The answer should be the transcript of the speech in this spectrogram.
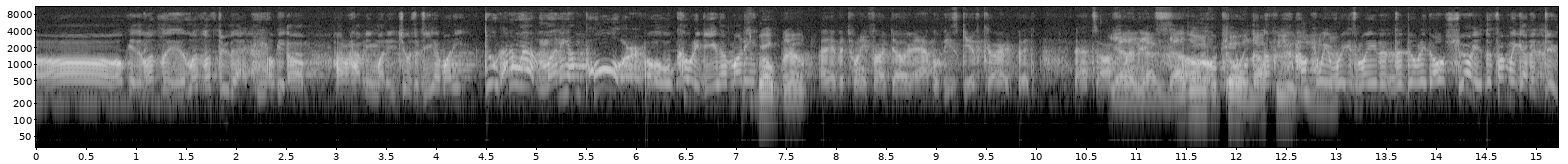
Oh, okay. Then let's let's, let's do that. Okay. Um, I don't have any money. Joseph, do you have money? Dude, I don't have money. I'm poor. Oh, Cody, do you have money? It's broke, Well, dude. I have a twenty-five dollar Applebee's gift card, but that's off Yeah, yeah, limits. that's only for Okay, Cody, well, not for you, How can we raise money to, to donate to Australia? That's something we gotta do.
